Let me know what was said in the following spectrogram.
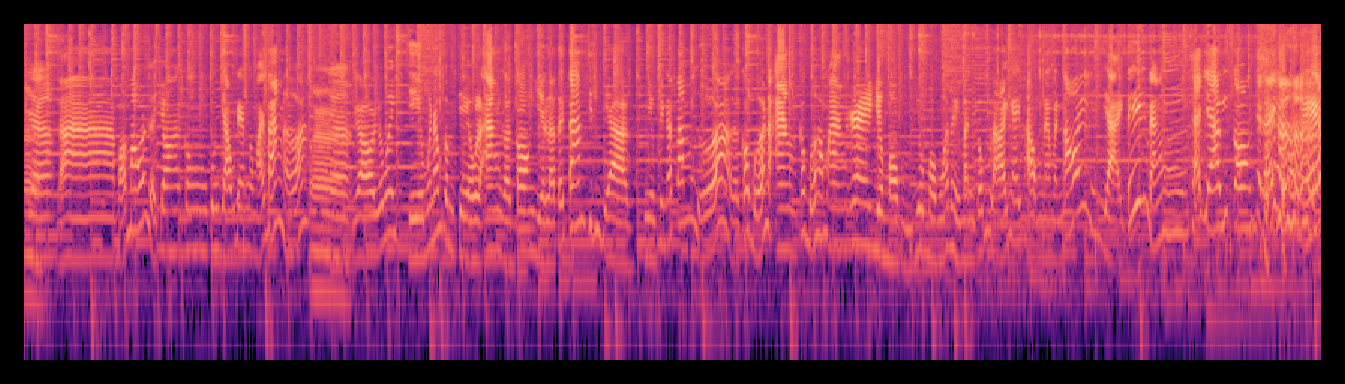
À, dạ. Là bỏ mối rồi cho con con dâu đem ra ngoài bán nữa. À. dạ. Rồi mới chiều mới nấu cơm chiều là ăn rồi con về là tới 8 9 giờ. Nhiều khi nó tắm rửa rồi có bữa nó ăn có bữa không ăn ra vô mùng vô mùng á thì mình cũng lại ngay phòng nè mình nói vài tiếng đặng xã giao với con chứ để hơi tội nghiệp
